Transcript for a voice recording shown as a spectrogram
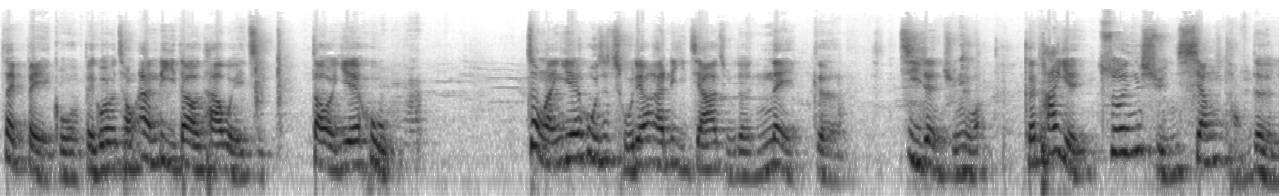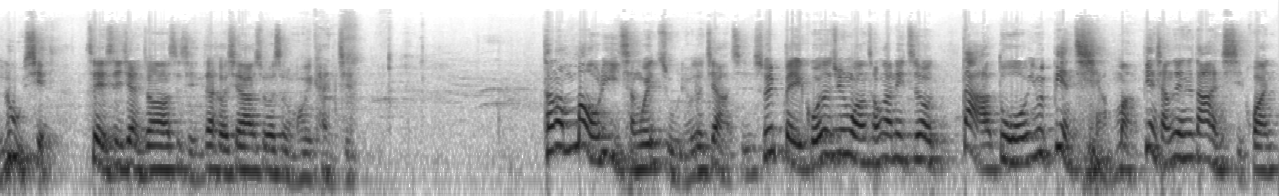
在北国，北国从暗利到他为止，到耶户。纵然耶户是除掉安利家族的那个继任君王，可他也遵循相同的路线。这也是一件很重要的事情，在何西阿说的时候，我们会看见，他让贸易成为主流的价值，所以北国的君王从暗利之后，大多因为变强嘛，变强这件事大家很喜欢，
